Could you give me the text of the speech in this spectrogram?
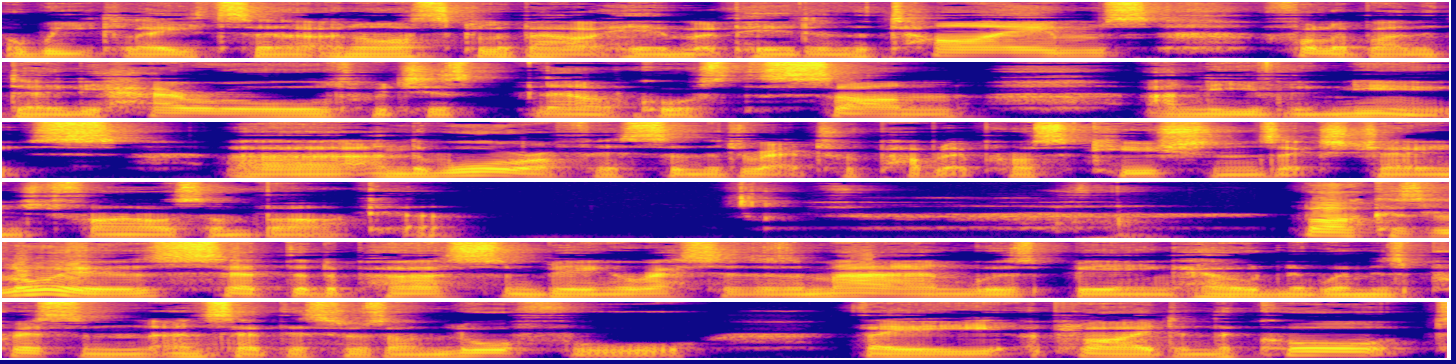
A week later, an article about him appeared in the Times, followed by the Daily Herald, which is now, of course, the Sun, and the Evening News. Uh, and the War Office and the Director of Public Prosecutions exchanged files on Barker. Barker's lawyers said that a person being arrested as a man was being held in a women's prison and said this was unlawful, they applied in the court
